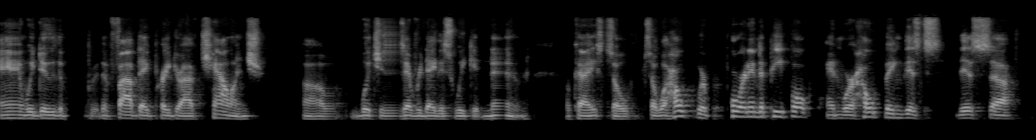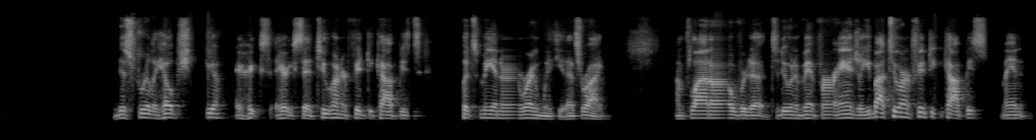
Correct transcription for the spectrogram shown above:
And we do the, the five day Prey Drive Challenge, uh, which is every day this week at noon. Okay. So, so we hope we're pouring into people and we're hoping this, this, uh, this really helps you. Eric, Eric said 250 copies puts me in a room with you. That's right. I'm flying over to, to do an event for Angela. You buy 250 copies, man,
